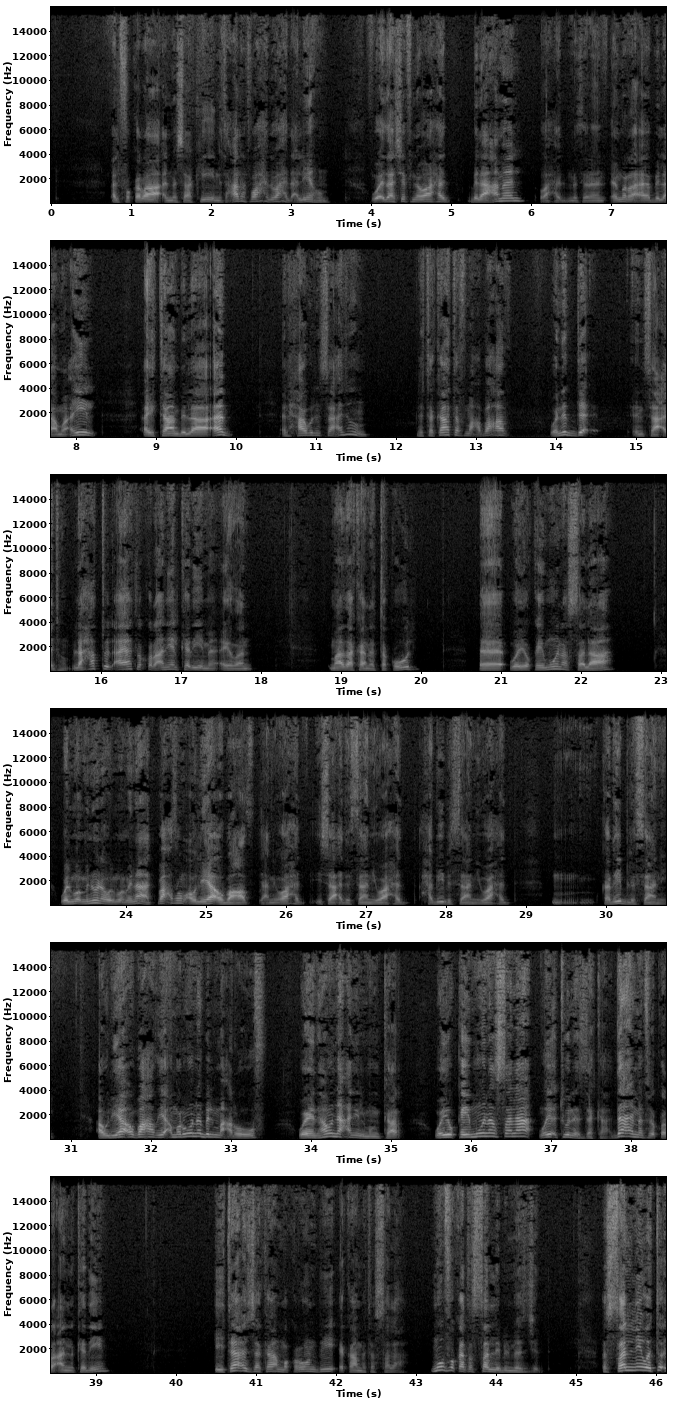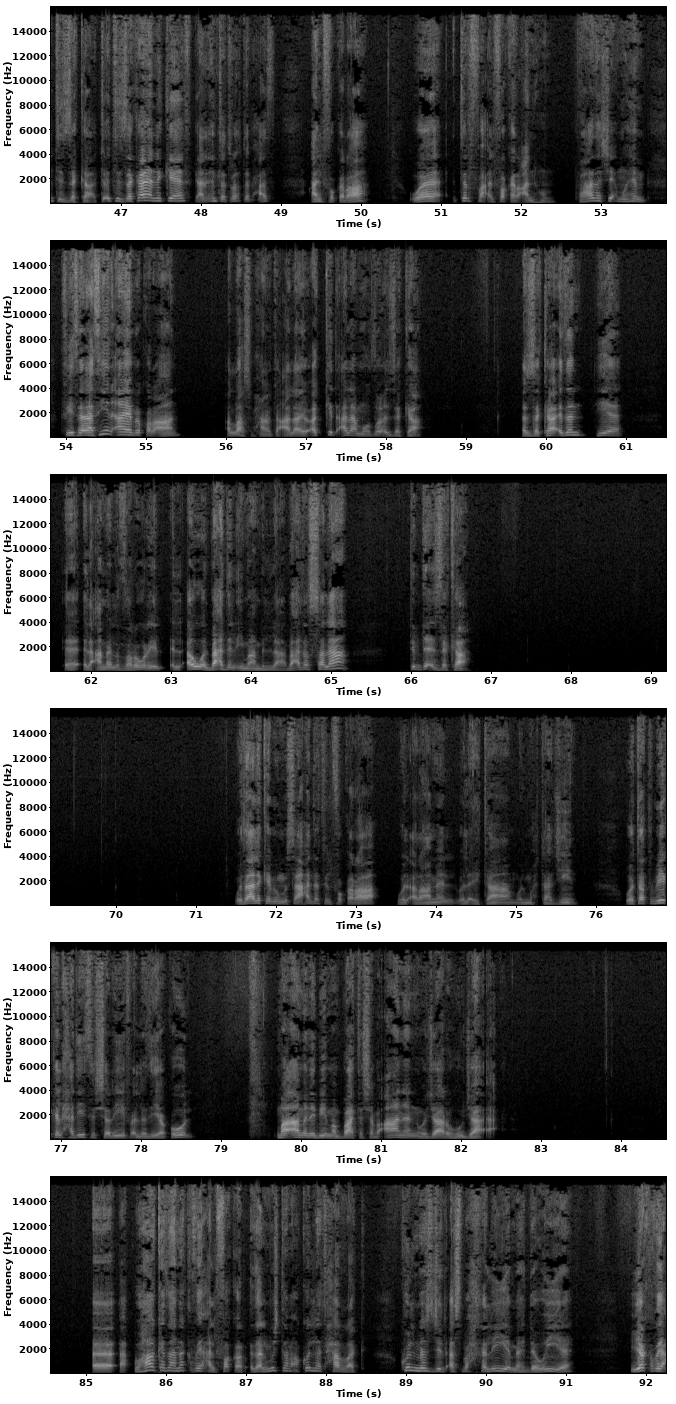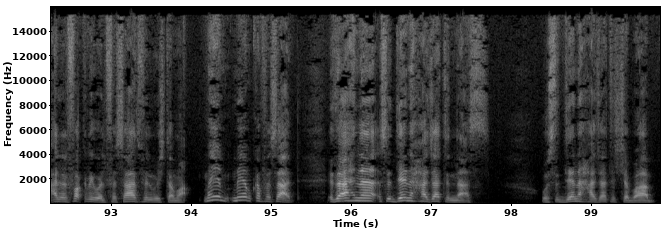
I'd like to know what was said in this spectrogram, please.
الفقراء المساكين نتعرف واحد واحد عليهم. وإذا شفنا واحد بلا عمل واحد مثلا امرأة بلا معيل أيتام بلا أب نحاول نساعدهم. نتكاتف مع بعض ونبدأ نساعدهم. لاحظتوا الآيات القرآنية الكريمة أيضا؟ ماذا كانت تقول؟ آه ويقيمون الصلاة والمؤمنون والمؤمنات بعضهم أولياء بعض. يعني واحد يساعد الثاني واحد حبيب الثاني واحد قريب للثاني. أولياء بعض يأمرون بالمعروف وينهون عن المنكر ويقيمون الصلاة ويؤتون الزكاة. دائما في القرآن الكريم إيتاء الزكاة مقرون بإقامة الصلاة. مو فقط تصلي بالمسجد. تصلي وتؤتي الزكاة. تؤتي الزكاة يعني كيف؟ يعني أنت تروح تبحث عن الفقراء وترفع الفقر عنهم. فهذا شيء مهم. في ثلاثين آية بالقرآن الله سبحانه وتعالى يؤكد على موضوع الزكاة. الزكاة إذن هي آه، العمل الضروري الأول بعد الإيمان بالله. بعد الصلاة تبدأ الزكاة. وذلك بمساعدة الفقراء والأرامل والأيتام والمحتاجين. وتطبيق الحديث الشريف الذي يقول ما آمن بي من بات شبعانا وجاره جائع. آه، وهكذا نقضي على الفقر. إذا المجتمع كله تحرك كل مسجد أصبح خلية مهدوية يقضي على الفقر والفساد في المجتمع. ما يبقى فساد. إذا إحنا سدينا حاجات الناس وسدينا حاجات الشباب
